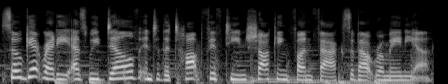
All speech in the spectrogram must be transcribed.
So get ready as we delve into the top 15 shocking fun facts about Romania.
